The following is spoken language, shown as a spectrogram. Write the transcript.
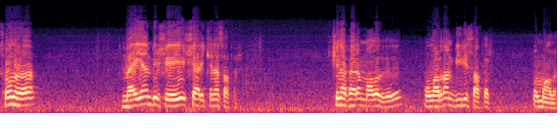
Sonra müəyyən bir şeyi şərikinə satır. İki nəfərin malıdır, onlardan biri satır o malı.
